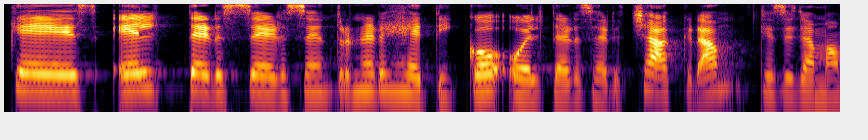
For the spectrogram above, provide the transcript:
que es el tercer centro energético o el tercer chakra, que se llama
